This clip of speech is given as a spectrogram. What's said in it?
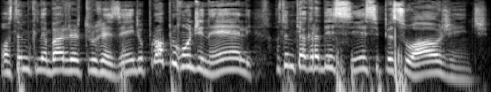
Nós temos que lembrar de Arthur Rezende, o próprio Rondinelli. Nós temos que agradecer esse pessoal, gente.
